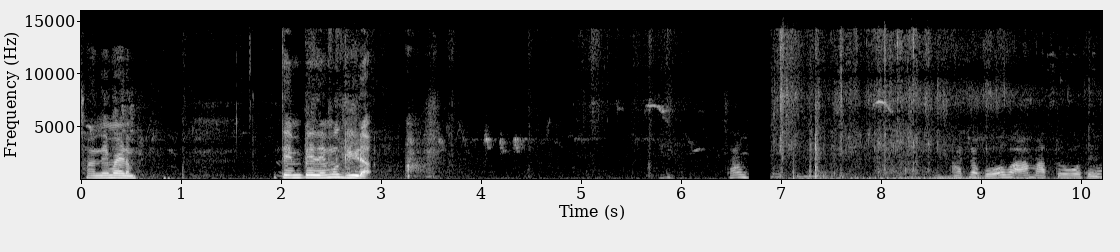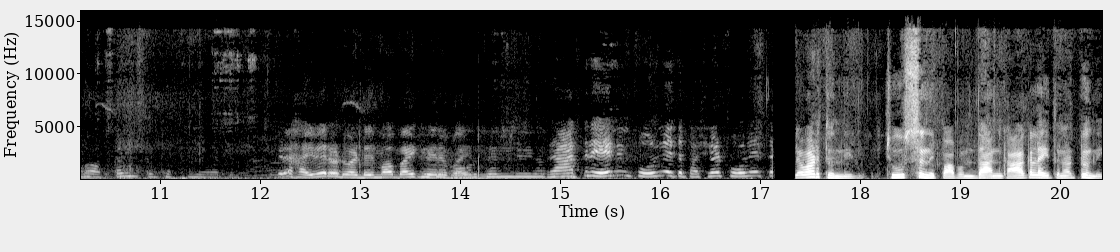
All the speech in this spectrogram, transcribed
సందే మేడం. తెంపేదేమో గీడ. ఇక్కడ హైవే రోడ్ పడ్డది మా బైక్ వేరే బైక్. రాత్రి నేను ఫోన్ చేస్తే పసిగాడు ఫోన్ చేస్తే. నిలబడుతుంది ఇది. చూస్తుంది పాపం దానికి ఆకలి అవుతున్నట్టుంది.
